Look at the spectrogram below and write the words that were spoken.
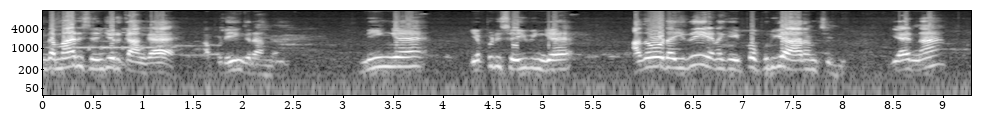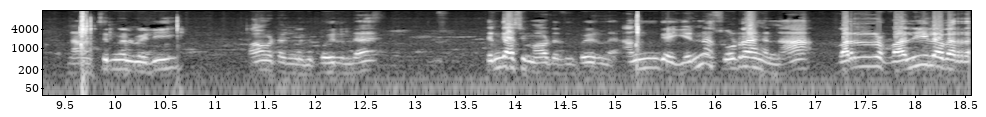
இந்த மாதிரி செஞ்சுருக்காங்க அப்படிங்கிறாங்க. நீங்கள் எப்படி செய்வீங்க? அதோட இது எனக்கு இப்போ புரிய ஆரம்பிச்சிது. ஏன்னா நான் திருநெல்வேலி மாவட்டங்களுக்கு போயிருந்தேன். தென்காசி மாவட்டத்துக்கு போயிருந்தேன். அங்கே என்ன சொல்கிறாங்கன்னா வர்ற வழியில் வர்ற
